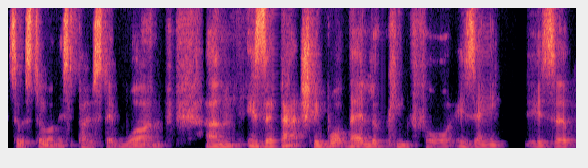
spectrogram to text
So we're still on this post-it one. Um, is that actually what they're looking for is a is a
